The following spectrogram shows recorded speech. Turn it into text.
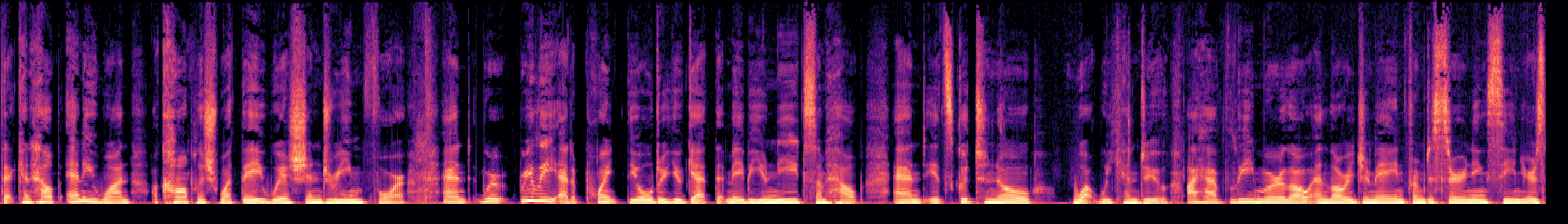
that can help anyone accomplish what they wish and dream for. And we're really at a point, the older you get, that maybe you need some help. And it's good to know what we can do. I have Lee Murlow and Laurie Germain from Discerning Seniors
